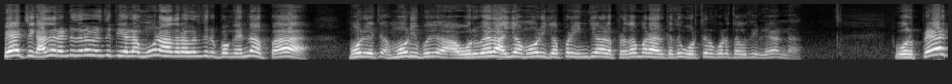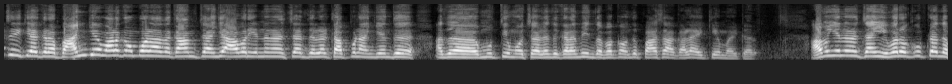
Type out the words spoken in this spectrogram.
பேச்சுக்கு அதை ரெண்டு தடவை இருந்துட்டியல்ல மூணாவது தடவை இருந்துட்டு போங்க என்னப்பா மோடி வச்சு மோடி போய் ஒருவேளை ஐயா மோடிக்கு அப்புறம் இந்தியாவில் பிரதமராக இருக்கிறது ஒருத்தனுக்கு கூட தகுதி இல்லையான்னு ஒரு பேச்சு கேட்குறப்ப அங்கேயே வழக்கம் போல் அதை காமிச்சாங்க. அவர் என்ன நினச்சான்னு தெரியல டப்புன்னு அங்கேருந்து அந்த முத்தி மோச்சாலேருந்து கிளம்பி இந்த பக்கம் வந்து பாசகல ஐக்கியமாயிட்டார். அவங்க என்ன நினச்சாங்க? இவரை கூப்பிட்டு அந்த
